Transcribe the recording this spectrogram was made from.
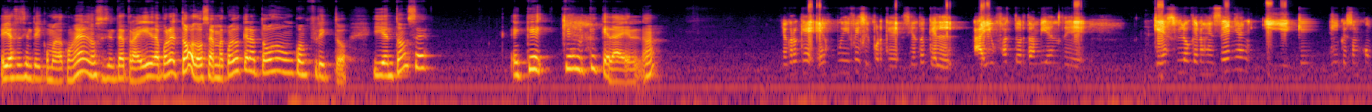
Ella se siente incómoda con él, no se siente atraída por él, todo. O sea, me acuerdo que era todo un conflicto. Y entonces, ¿qué, qué, qué queda él? Ah? Yo creo que es muy difícil porque siento que hay un factor también de qué es lo que nos enseñan y qué es lo que somos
